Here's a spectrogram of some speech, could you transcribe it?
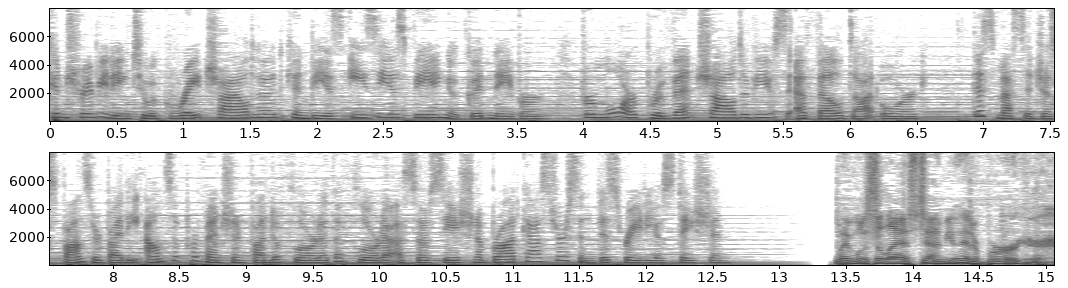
Contributing to a great childhood can be as easy as being a good neighbor. For more, preventchildabusefl.org. This message is sponsored by the Ounce of Prevention Fund of Florida, the Florida Association of Broadcasters, and this radio station. When was the last time you had a burger?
